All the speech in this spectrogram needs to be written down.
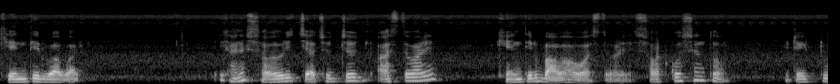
খেন্তির বাবার। এখানে শহরী চাচুর্য আসতে পারে খেন্তির বাবাও আসতে পারে। শর্ট কোশ্চেন তো? এটা একটু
